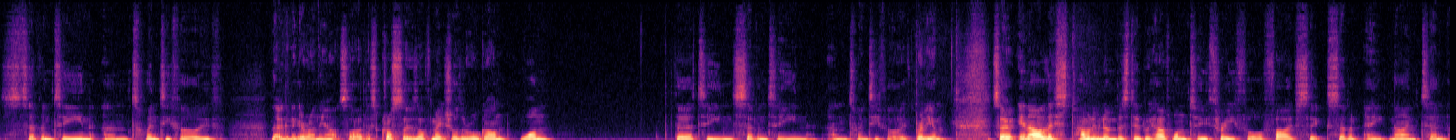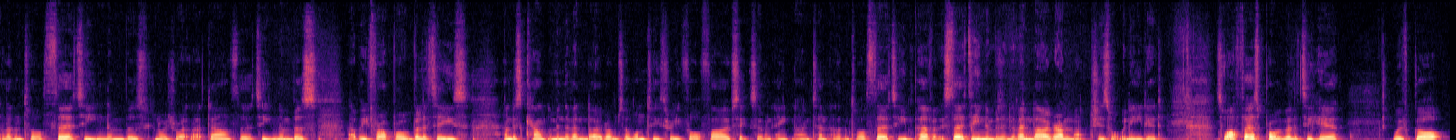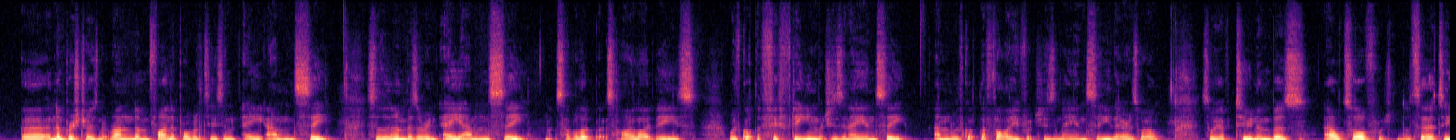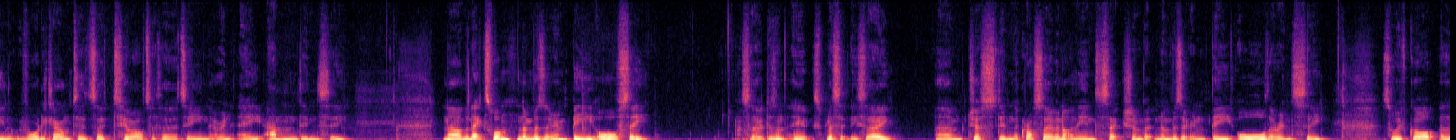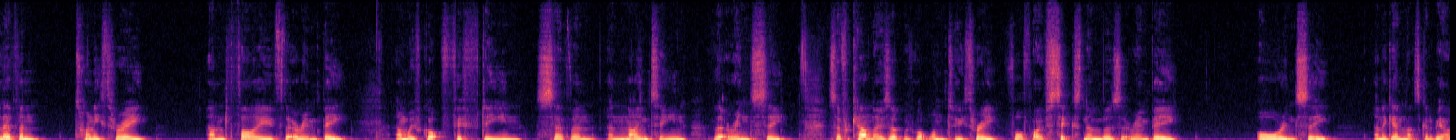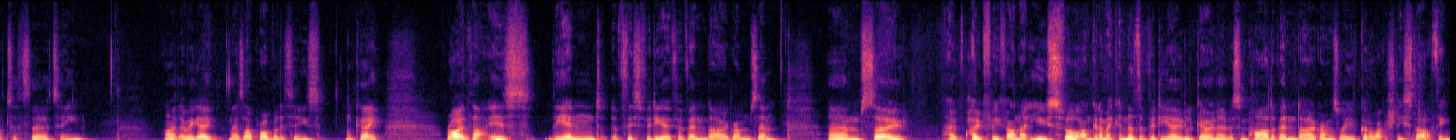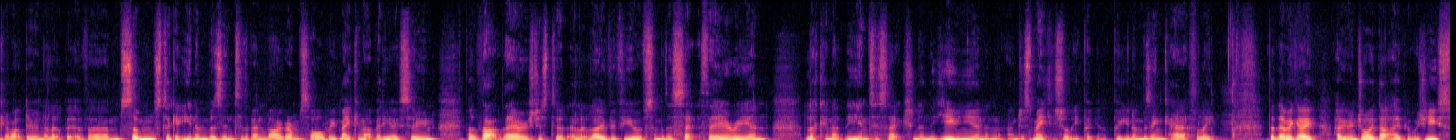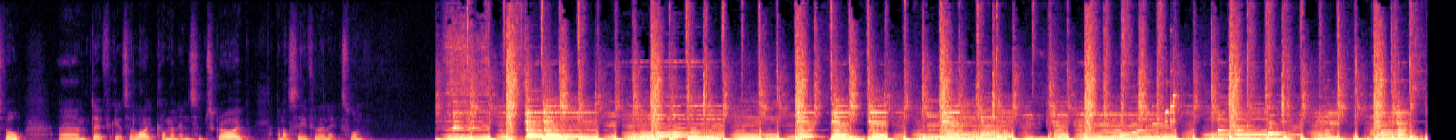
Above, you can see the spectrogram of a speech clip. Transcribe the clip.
17 and 25 that are going to go around the outside. Let's cross those off, make sure they're all gone. 1, 13, 17 and 25. Brilliant. So in our list, how many numbers did we have? 1, 2, 3, 4, 5, 6, 7, 8, 9, 10, 11, 12, 13 numbers. We can always write that down, 13 numbers. That'll be for our probabilities. And just count them in the Venn diagram. So 1, 2, 3, 4, 5, 6, 7, 8, 9, 10, 11, 12, 13. Perfect. There's 13 numbers in the Venn diagram. Matches what we needed. So our first probability here, we've got uh, a number is chosen at random, find the probabilities in A and C. So the numbers are in A and C. Let's have a look, let's highlight these. We've got the 15, which is in A and C, and we've got the 5, which is in A and C there as well. So we have two numbers out of, which the 13 that we've already counted, so 2 out of 13 are in A and in C. Now the next one, numbers are in B or C. So it doesn't explicitly say um, just in the crossover, not in the intersection, but numbers are in B or they're in C. So we've got 11, 23 and 5 that are in B and we've got 15, 7 and 19 that are in C. So if we count those up we've got 1, 2, 3, 4, 5, 6 numbers that are in B or in C and again that's going to be out of 13. Right there we go, there's our probabilities. Okay, right that is the end of this video for Venn diagrams then. Um, so hopefully found that useful. I'm going to make another video going over some harder Venn diagrams where you've got to actually start thinking about doing a little bit of um, sums to get your numbers into the Venn diagram. So I'll be making that video soon. But that there is just a, a little overview of some of the set theory and looking at the intersection and the union and, and just making sure that you put, put your numbers in carefully. But there we go. Hope you enjoyed that. Hope it was useful. Um, don't forget to like, comment and subscribe and I'll see you for the next one.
